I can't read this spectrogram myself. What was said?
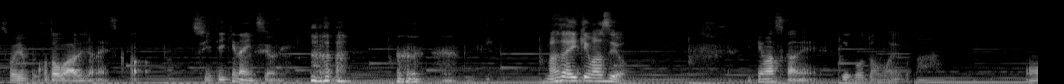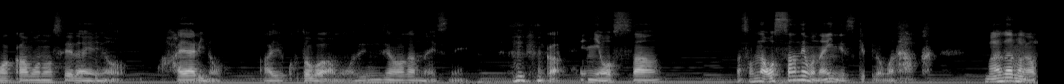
そういう言葉あるじゃないですか。ついていけないんですよね。まだいけますよ。いけますかねいこうと思えば。若者世代の流行りのああいう言葉はもう全然わかんないですね。なんか 変におっさん、まあ、そんなおっさんでもないんですけど、まだ まだまだ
